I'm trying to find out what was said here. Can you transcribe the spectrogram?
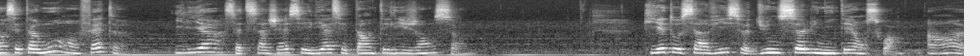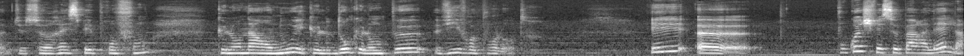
dans cet amour, en fait, il y a cette sagesse et il y a cette intelligence qui est au service d'une seule unité en soi. Hein, de ce respect profond que l'on a en nous et que donc que l'on peut vivre pour l'autre. Et euh, pourquoi je fais ce parallèle?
